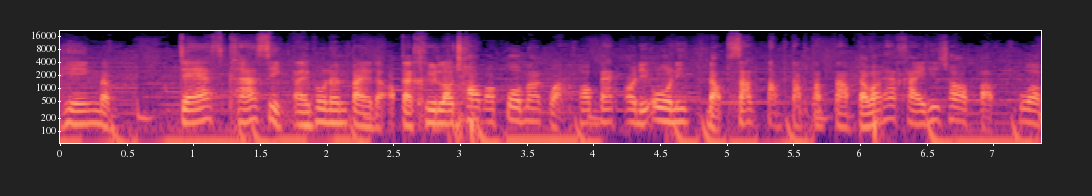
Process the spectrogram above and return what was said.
เพลงแบบ แจ๊สคลาสสิกอะไรพวกนั้นไปแต่แต่คือเราชอบ oppo มากกว่า เพราะ back audio นี่แบบซัดตับตับตับตับแต่ว่าถ้าใครที่ชอบปรับพวก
